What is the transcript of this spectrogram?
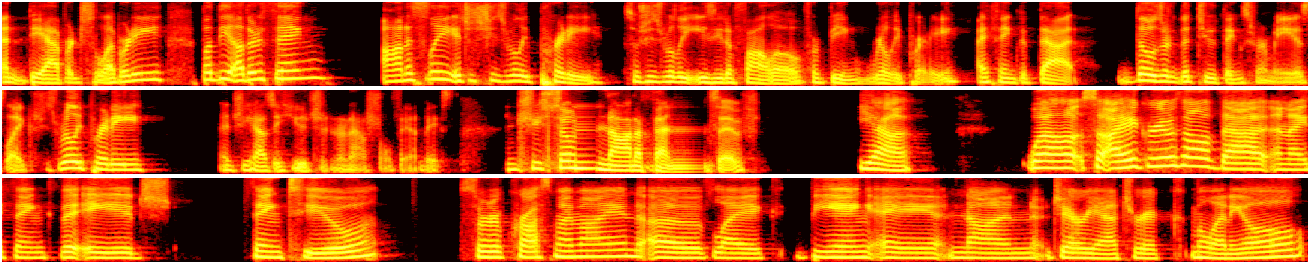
an, the average celebrity. But the other thing, honestly, it's just she's really pretty. So she's really easy to follow for being really pretty. I think that that those are the two things for me is like she's really pretty and she has a huge international fan base. And she's so not offensive. Yeah. Well, so I agree with all of that. And I think the age thing too sort of crossed my mind of like being a non geriatric millennial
